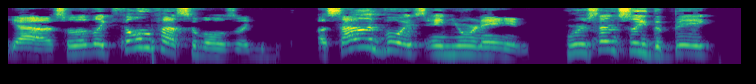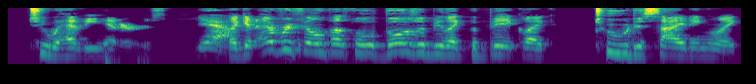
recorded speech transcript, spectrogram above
Yeah, so like film festivals, like A Silent Voice and Your Name were essentially the big two heavy hitters. Yeah. Like at every film festival, those would be like the big like two deciding like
